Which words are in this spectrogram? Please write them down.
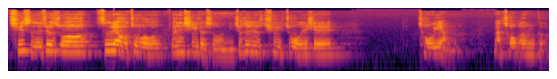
其实就是说，资料做分析的时候，你就是去做一些抽样嘛。那抽 n 个，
